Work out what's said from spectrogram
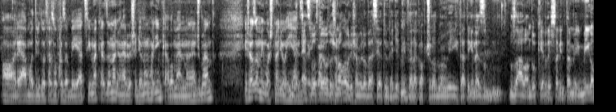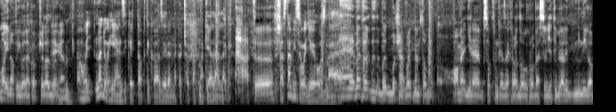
a Real Madridot azokhoz a BL címekhez, de nagyon erős a gyanúm, hogy inkább a man management, és az, ami most nagyon hiányzik. Ez volt folyamatosan akkor is, amiről beszéltünk egyébként mm. vele kapcsolatban végig, tehát igen, ez az állandó kérdés szerintem még, még a mai napig vele kapcsolatban. Igen. Hogy nagyon hiányzik egy taktika azért ennek a csapatnak jelenleg. Hát... Uh... És azt nem hiszem, hogy ő hozná el. E, bocsánat, vagy nem tudom, amennyire szoktunk ezekről a dolgokról beszélni, ugye Tibeli mindig a,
